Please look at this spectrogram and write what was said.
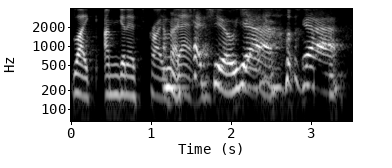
like I'm gonna surprise I'm gonna them. catch you. Yeah. yeah.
